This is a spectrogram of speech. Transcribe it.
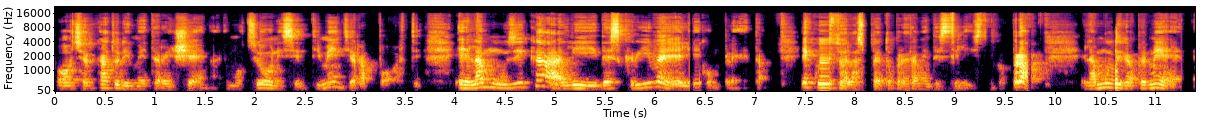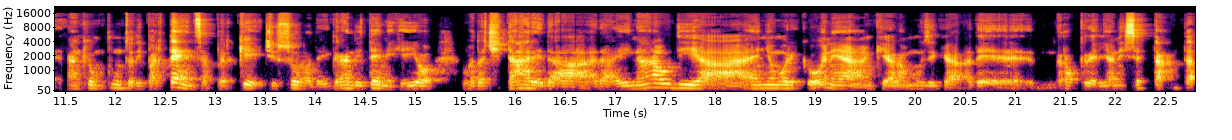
ho cercato di mettere in scena, emozioni, sentimenti e rapporti. E la musica li descrive e li completa. E questo è l'aspetto prettamente stilistico. Però la musica per me è anche un punto di partenza perché ci sono dei grandi temi che io vado a citare da, da Einaudi a Ennio Morricone anche alla musica del rock degli anni 70,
